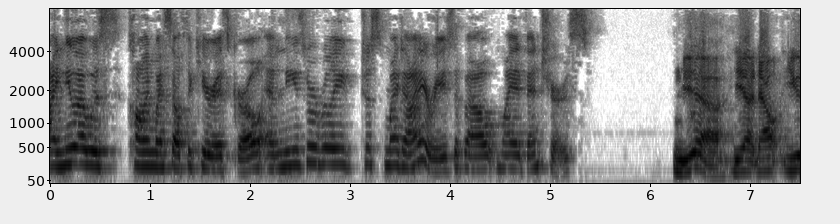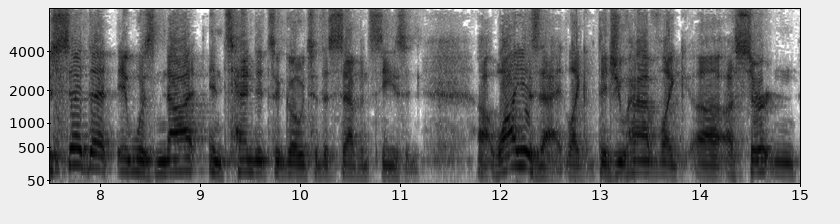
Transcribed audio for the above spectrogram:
I knew I was calling myself the curious girl, and these were really just my diaries about my adventures. Yeah, yeah. Now you said that it was not intended to go to the seventh season. Uh, why is that? Like, did you have like uh, a certain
